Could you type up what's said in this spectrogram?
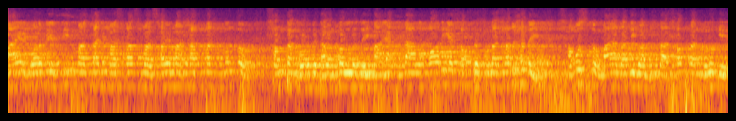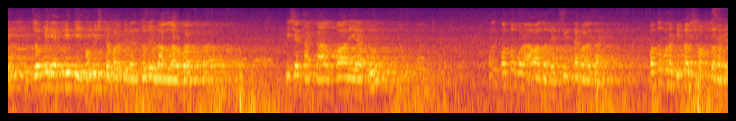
মায়ের গর্ভে তিন মাস, চার মাস, পাঁচ মাস, ছয় মাস, সাত মাস পর্যন্ত সন্তান গর্ভে ধারণ করল, যেই মা একটা আলপরিয়া শব্দ শোনার সাথে সাথেই সমস্ত মায়া জাতিগণ তার সন্তানগুলোকে জমির এমনিতেই ভূমিষ্ঠ করে দেবেন জরিব আল্লাহ কিসের থাকা আলপরিয়াতু কত বড় আওয়াজ হবে, চিন্তা করা যায়। কত বড় বিকট শব্দ হবে।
